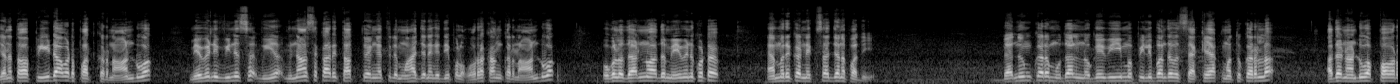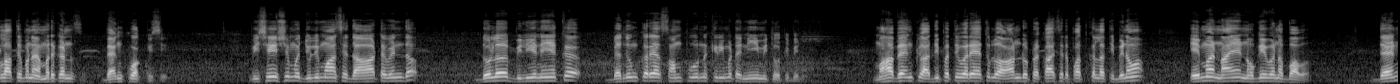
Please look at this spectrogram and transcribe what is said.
ජනතාව පීඩාවට පත් කරන ආණ්ඩුවක්. මෙවැනි විනාශකාරී තත්ත්වයන් ඇතුළේ මහජනගේ දීපල හොරකම් කරන ආණ්ඩුවක්. ඔගොල්ලෝ දන්නවද මේ වෙනකොට ඇමරිකන් එක්සත් ජනපදයේ බැඳුම් කර මුදල් නොගෙවීම පිළිබඳව සැකයක් මතු කරලා අද නඩුවක් පවරලා තිබෙන ඇමරිකන් බැංකුවක් විසින්. විශේෂම ජුලි මාසේ 18 වෙනිදා ඩොලර් බිලියනයක බැඳුම් කරය සම්පූර්ණ කිරීමට නියමිතව තිබෙනවා. මහ බැංකුවේ අධිපතිවරයා ඇතුළු ආණ්ඩුව ප්‍රකාශයට පත් කරලා තිබෙනවා එම ණය නොගෙවන බව. දැන්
